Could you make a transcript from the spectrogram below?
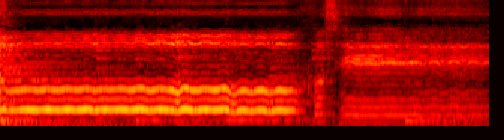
Oh, José.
